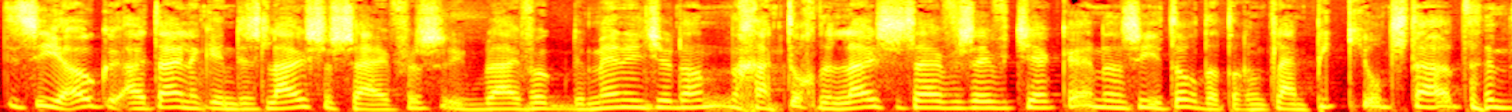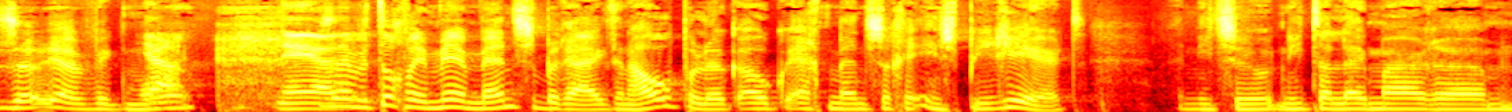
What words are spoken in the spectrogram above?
zie je ook uiteindelijk in de luistercijfers. Ik blijf ook de manager dan. Dan ga ik toch de luistercijfers even checken. En dan zie je toch dat er een klein piekje ontstaat. En zo, ja, dat vind ik mooi. Ja. Nee, ja, dus dan hebben we toch weer meer mensen bereikt. En hopelijk ook echt mensen geïnspireerd. En niet, zo, niet alleen maar ehm,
